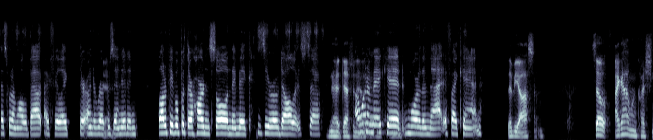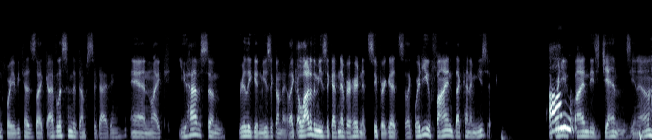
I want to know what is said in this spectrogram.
that's what I'm all about. I feel like they're underrepresented and a lot of people put their heart and soul and they make zero dollars. So No, definitely. I want to make it more than that if I can. That'd be awesome. So I got one question for you because like I've listened to dumpster diving and like you have some really good music on there. Like a lot of the music I've never heard and it's super good. So like where do you find that kind of music? Like where do you Um, find these gems, you know?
